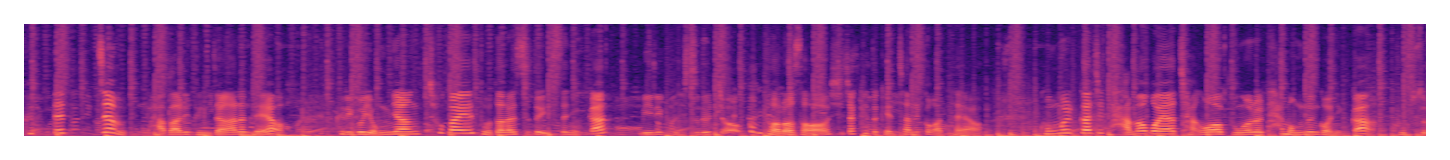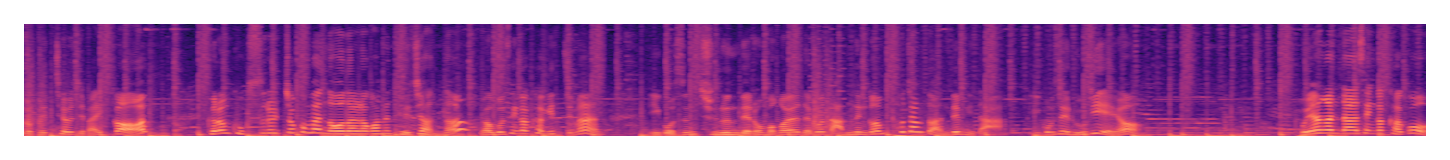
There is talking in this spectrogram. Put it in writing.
그때쯤 밥알이 등장하는데요. 그리고 용량 초과에 도달할 수도 있으니까 미리 국수를 조금 덜어서 시작해도 괜찮을 것 같아요. 국물까지 다 먹어야 장어와 붕어를 다 먹는 거니까 국수로 배 채우지 말 것. 그럼 국수를 조금만 넣어달라고 하면 되지 않나? 라고 생각하겠지만 이곳은 주는 대로 먹어야 되고 남는 건 포장도 안 됩니다. 이곳의 룰이에요. 보양한다 생각하고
